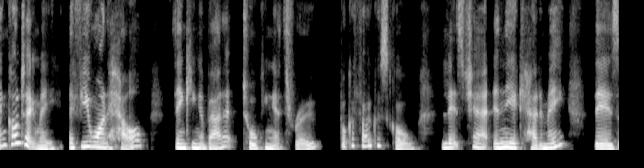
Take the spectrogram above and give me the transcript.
and contact me. If you want help thinking about it, talking it through, book a focus call. Let's chat. In the academy, there's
